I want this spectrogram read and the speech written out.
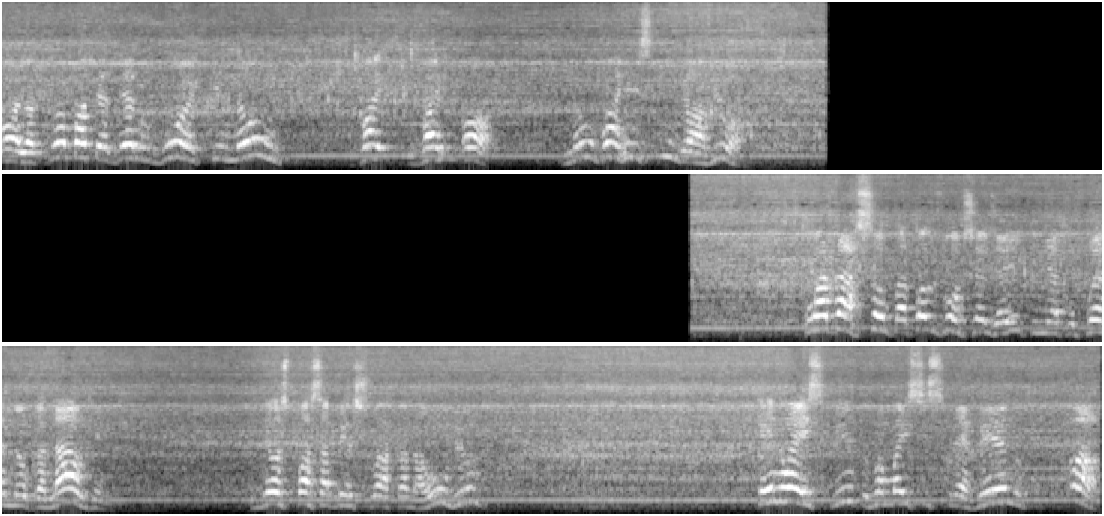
Olha, com a batedeira o bom é que não vai, vai, ó, não vai respingar, viu? Um abração para todos vocês aí que me acompanham no meu canal, gente. Que Deus possa abençoar cada um, viu? Quem não é inscrito, vamos aí se inscrevendo. Ó,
